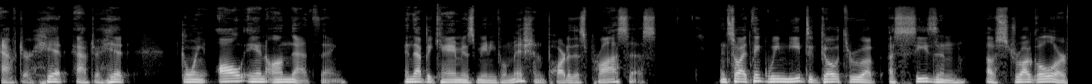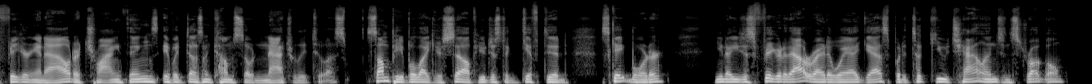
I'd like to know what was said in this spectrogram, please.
after hit after hit, going all in on that thing. And that became his meaningful mission, part of this process. And so I think we need to go through a, a season of struggle or figuring it out or trying things if it doesn't come so naturally to us. Some people, like yourself, you're just a gifted skateboarder. You know, you just figured it out right away, I guess, but it took you challenge and struggle.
